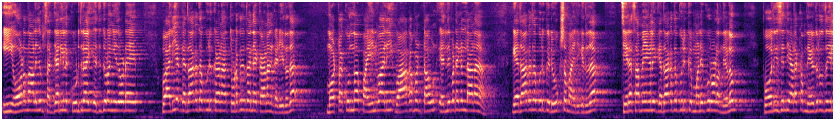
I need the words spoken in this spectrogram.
ഈ ഓണനാളിലും സഞ്ചാരികൾ കൂടുതലായി എത്തിത്തുടങ്ങിയതോടെ വലിയ ഗതാഗത കുരുക്കാണ് തുടക്കത്തിൽ തന്നെ കാണാൻ കഴിയുന്നത്. മൊട്ടക്കുന്ന് പൈൻവാലി വാഗമൺ ടൗൺ എന്നിവിടങ്ങളിലാണ് ഗതാഗത കുരുക്ക് രൂക്ഷമായിരിക്കുന്നത്. ചില സമയങ്ങളിൽ ഗതാഗത കുരുക്ക് മണിക്കൂറോളം നീളും. പോലീസിന്റെ അടക്കം നേതൃത്വത്തിൽ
